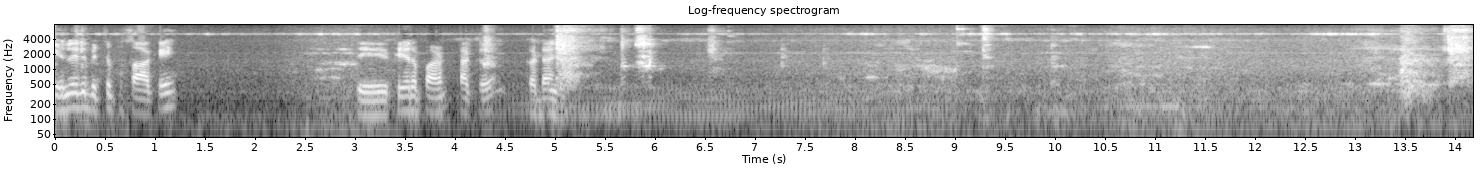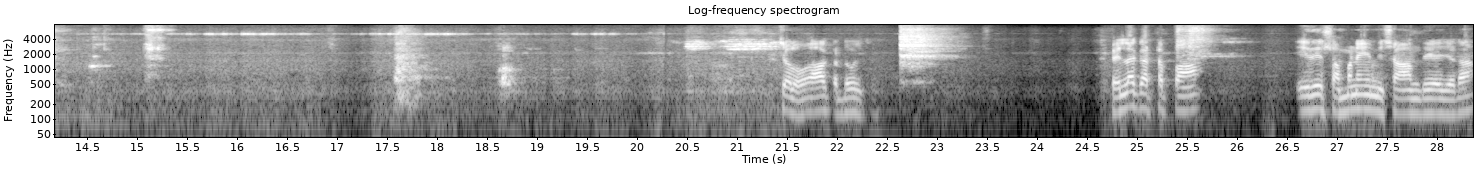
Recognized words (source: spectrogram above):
ਇਹਨੂੰ ਇਹਦੇ ਵਿੱਚ ਫਸਾ ਕੇ ਤੇ ਫਿਰ ਆਪਾਂ ਟੱਕ ਕੱਢਾਂਗੇ। ਚਲੋ ਆ ਕੱਢੋ ਇਹ ਪਹਿਲਾ ਕੱਟ ਆਪਾਂ ਇਹਦੇ ਸਾਹਮਣੇ ਨਿਸ਼ਾਨ ਦੇ ਆ ਜਿਹੜਾ,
